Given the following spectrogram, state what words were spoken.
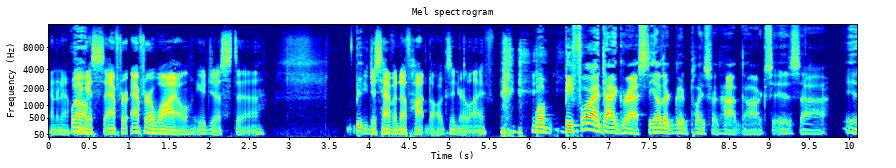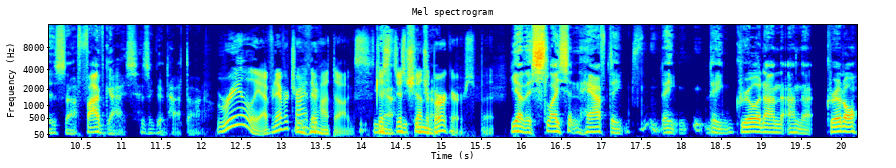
I don't know. Well, I guess after after a while, you just. Uh, you just have enough hot dogs in your life. well, before I digress, the other good place with hot dogs is uh, is uh, Five Guys has a good hot dog. Really, I've never tried mm-hmm. their hot dogs. Just yeah, just done the burgers, but yeah, they slice it in half. They they they grill it on the, on the griddle,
